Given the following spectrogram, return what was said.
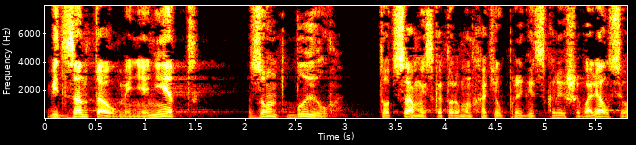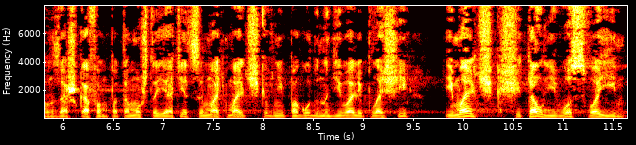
Ведь зонта у меня нет, Зонт был. Тот самый, с которым он хотел прыгать с крыши. Валялся он за шкафом, потому что и отец, и мать мальчика в непогоду надевали плащи, и мальчик считал его своим.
